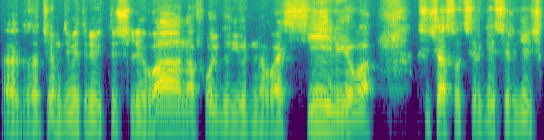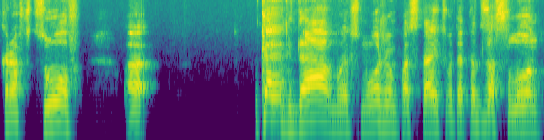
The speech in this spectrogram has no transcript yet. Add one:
затем Дмитрий Викторович Ливанов, Ольга Юрьевна Васильева, сейчас вот Сергей Сергеевич Кравцов. А, когда мы сможем поставить вот этот заслон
